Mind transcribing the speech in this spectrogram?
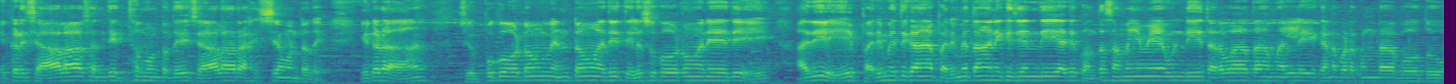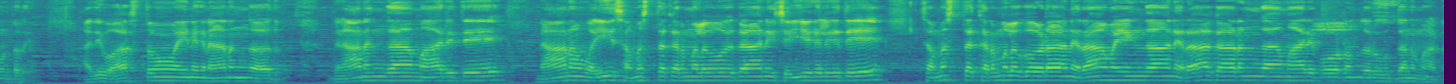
ఇక్కడ చాలా సందిగ్ధం ఉంటుంది చాలా రహస్యం ఉంటుంది. ఇక్కడ చెప్పుకోవటం వినటం అది తెలుసుకోవటం అనేది అది పరిమితిగా పరిమితానికి చెంది అది కొంత సమయమే ఉండి తర్వాత మళ్ళీ కనపడకుండా పోతూ ఉంటుంది. అది వాస్తవమైన జ్ఞానం కాదు. జ్ఞానంగా మారితే జ్ఞానం అయి సమస్త కర్మలు కానీ చెయ్యగలిగితే సమస్త కర్మలు కూడా నిరామయంగా నిరాకారంగా మారిపోవటం జరుగుద్దన్నమాట.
